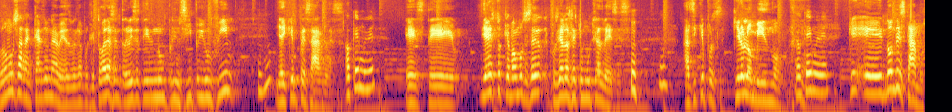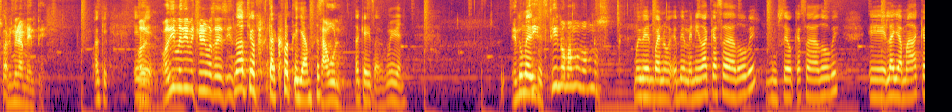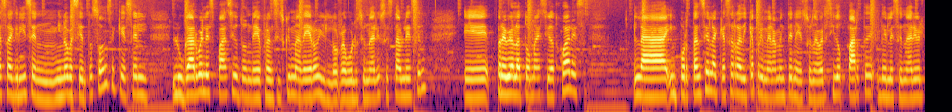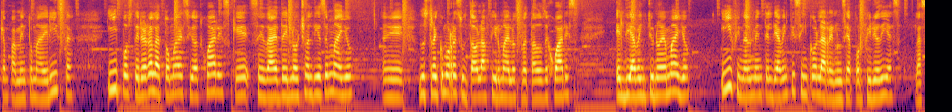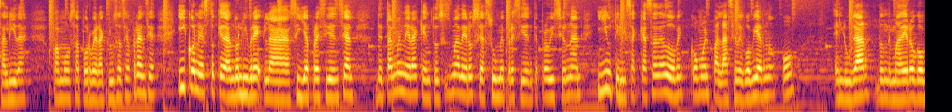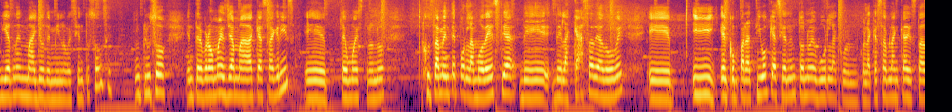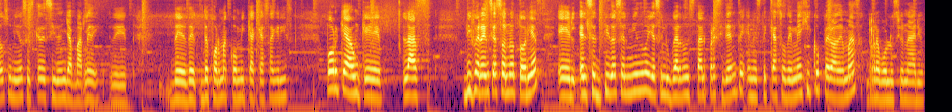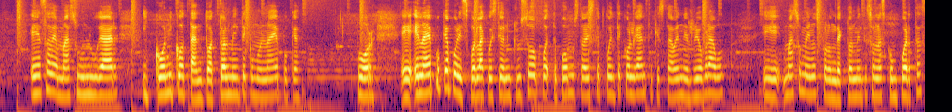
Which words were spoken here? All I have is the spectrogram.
Pues vamos a arrancar de una vez, ¿verdad? Porque todas las entrevistas tienen un principio y un fin y hay que empezarlas. Ok, muy bien. Este, ya esto que vamos a hacer, pues ya lo has hecho muchas veces. Así que pues quiero lo mismo. Ok, muy bien. ¿Qué, eh, ¿Dónde estamos, primeramente? Ok. Eh, o dime, dime, ¿qué me vas a decir? no te iba a preguntar cómo te llamas. Saúl. Ok, Saúl, muy bien. En- Tú me sí, dices. Sí, no, vamos, vámonos. Muy bien, bueno, eh, bienvenido a Casa de Adobe, Museo Casa de Adobe. Eh, la llamada Casa Gris en 1911, que es el lugar o el espacio donde Francisco y Madero y los revolucionarios se establecen eh, previo a la toma de Ciudad Juárez. La importancia de la casa radica primeramente en eso, en haber sido parte del escenario del campamento maderista y posterior a la toma de Ciudad Juárez, que se da del 8 al 10 de mayo, eh, nos trae como resultado la firma de los tratados de Juárez el día 21 de mayo y finalmente el día 25 la renuncia de Porfirio Díaz, la salida famosa por Veracruz hacia Francia, y con esto quedando libre la silla presidencial, de tal manera que entonces Madero se asume presidente provisional y utiliza Casa de Adobe como el Palacio de Gobierno o el lugar donde Madero gobierna en mayo de 1911. Incluso entre broma es llamada Casa Gris, eh, te muestro, ¿no? Justamente por la modestia de, la Casa de Adobe eh, y el comparativo que hacían en tono de burla con, la Casa Blanca de Estados Unidos es que deciden llamarle de, forma cómica Casa Gris, porque aunque las diferencias son notorias, el sentido es el mismo y es el lugar donde está el presidente, en este caso de México, pero además revolucionario. Es además un lugar icónico tanto actualmente como en la época. Eh, en la época, pues, por la cuestión, incluso pu- te puedo mostrar este puente colgante que estaba en el río Bravo, eh, más o menos por donde actualmente son las compuertas.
